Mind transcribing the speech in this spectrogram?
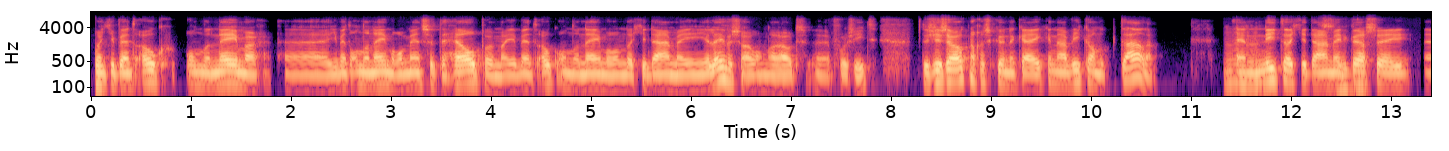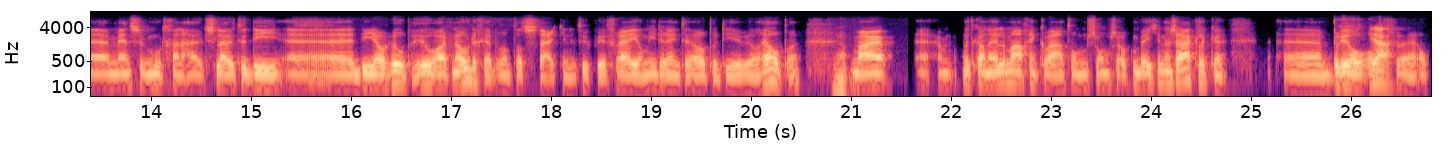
Want je bent ook ondernemer. eh, je bent ondernemer om mensen te helpen, maar je bent ook ondernemer omdat je daarmee in je levensonderhoud eh, voorziet. Dus je zou ook nog eens kunnen kijken naar wie kan het betalen. En Mhm. niet dat je daarmee Zeker. per se eh, mensen moet gaan uitsluiten die, eh, die jouw hulp heel hard nodig hebben. Want dat staat je natuurlijk weer vrij om iedereen te helpen die je wil helpen. Ja. Maar eh, het kan helemaal geen kwaad om soms ook een beetje een zakelijke eh, bril op, Ja. eh, op.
